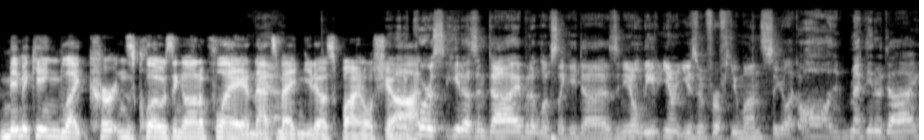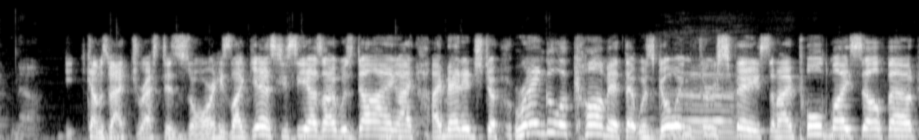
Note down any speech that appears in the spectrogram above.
mimicking like curtains closing on a play, and that's Yeah. Magneto's final shot. And shot. of course, he doesn't die, but it looks like he does, and you don't leave. You don't use him for a few months, so you're like, "Oh, did Magneto die?" No. He comes back dressed as Xorn. He's like, "Yes, you see, as I was dying, I I managed to wrangle a comet that was going Uh. through space, and I pulled myself out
